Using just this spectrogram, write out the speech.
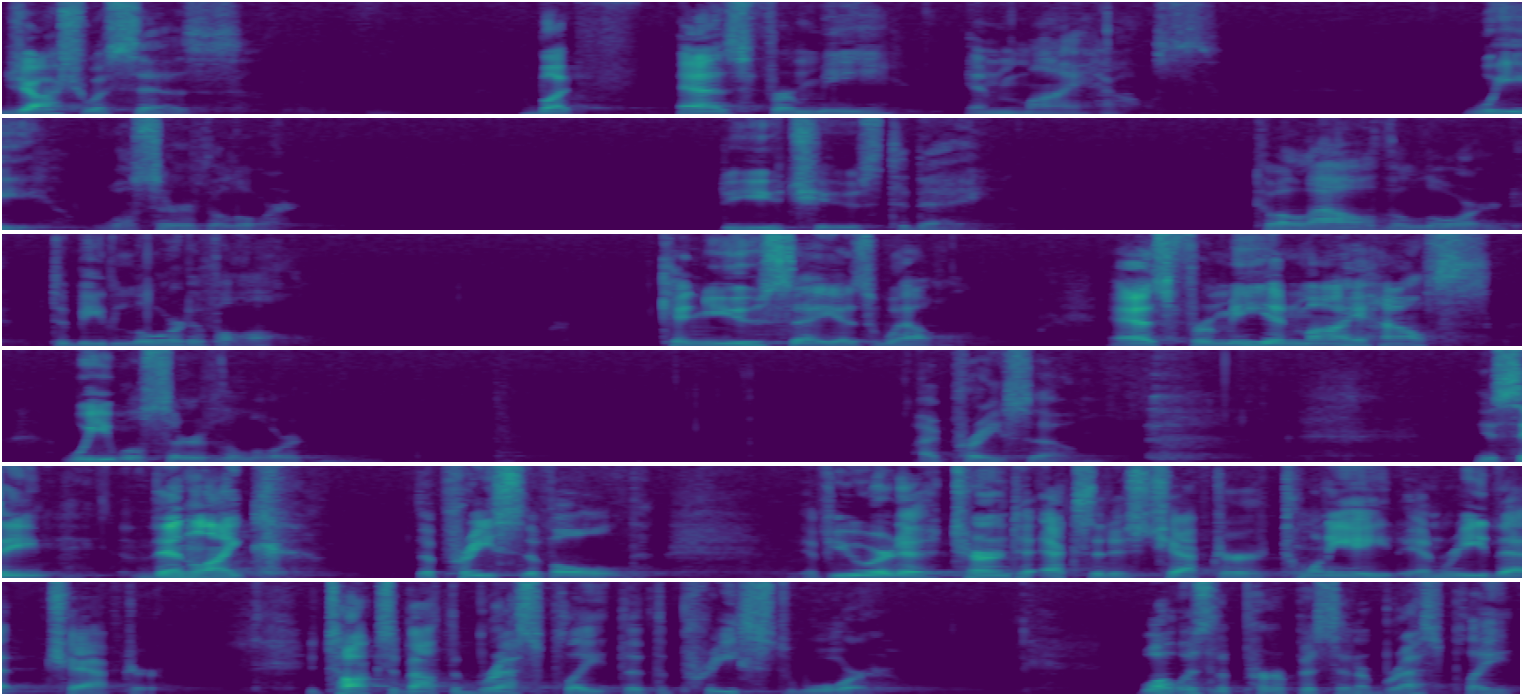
Joshua says, But as for me and my house, we will serve the Lord. Do you choose today to allow the Lord to be Lord of all? Can you say as well, As for me and my house, we will serve the Lord? I pray so. You see, then, like the priests of old, if you were to turn to Exodus chapter 28 and read that chapter, it talks about the breastplate that the priest wore. What was the purpose in a breastplate?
